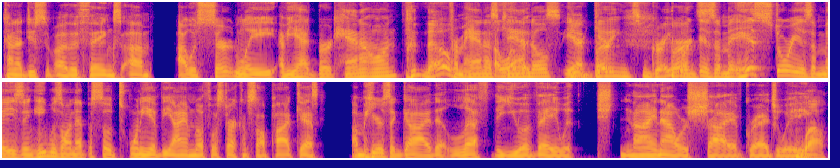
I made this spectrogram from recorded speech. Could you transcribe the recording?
kind of do some other things. Um, I would certainly. Have you had Burt Hanna on no, from Hanna's I love it. Candles? You're Burt, getting some great Burt ones. is ama- his story is amazing. He was on episode 20 of the I Am Northwest Arkansas podcast. Um, here's a guy that left the U of A with sh- nine hours shy of graduating wow.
